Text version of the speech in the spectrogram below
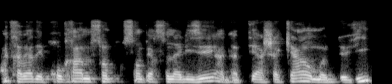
à travers des programmes 100% personnalisés, adaptés à chacun, au mode de vie.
